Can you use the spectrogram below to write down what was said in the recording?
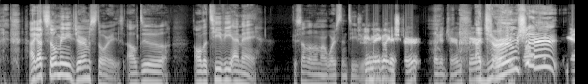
I got so many germ stories. I'll do all the TVMA because some of them are worse than TV. Should we make like a shirt, like a germ shirt? a germ shirt? yeah,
